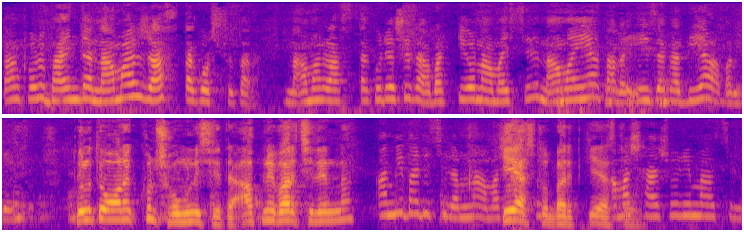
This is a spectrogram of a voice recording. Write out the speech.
তারপরে বাইন্দা নামার রাস্তা করছে তারা। নামার রাস্তা করে এসে রাবারটিও নামাইছে। নামাইয়া তারা এই জায়গা দিয়ে আবার গেছে। তাহলে তো অনেকক্ষণ সময় নিচ্ছে। আপনি বাড়ি ছিলেন না? আমি বাড়ি ছিলাম না আমার কে শাশুড়ি- আসতো বাড়িতে? কে আসতো? আমার শাশুড়ি মা ছিল।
